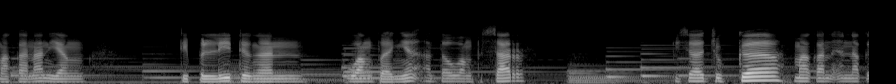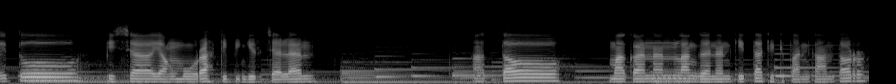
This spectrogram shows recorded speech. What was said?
Makanan yang dibeli dengan uang banyak atau uang besar. Bisa juga makan enak itu bisa yang murah di pinggir jalan atau makanan langganan kita di depan kantor,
